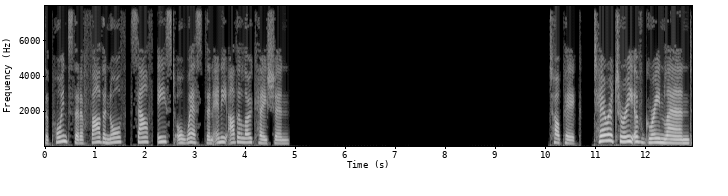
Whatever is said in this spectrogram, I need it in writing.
the points that are farther north, south, east or west than any other location. Topic: Territory of Greenland.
